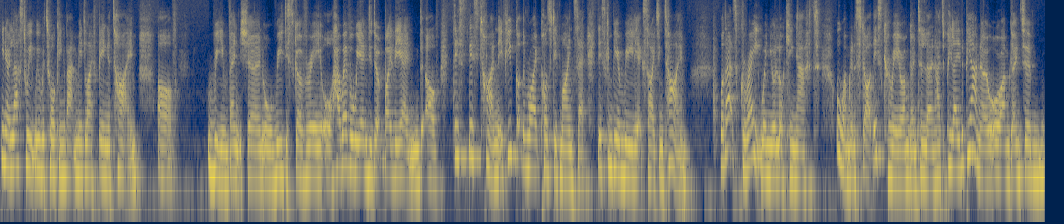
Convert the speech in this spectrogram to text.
You know, last week we were talking about midlife being a time of reinvention or rediscovery or however we ended up by the end of this this time. If you've got the right positive mindset this can be a really exciting time. Well that's great when you're looking at oh i'm going to start this career. I'm going to learn how to play the piano or i'm going to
